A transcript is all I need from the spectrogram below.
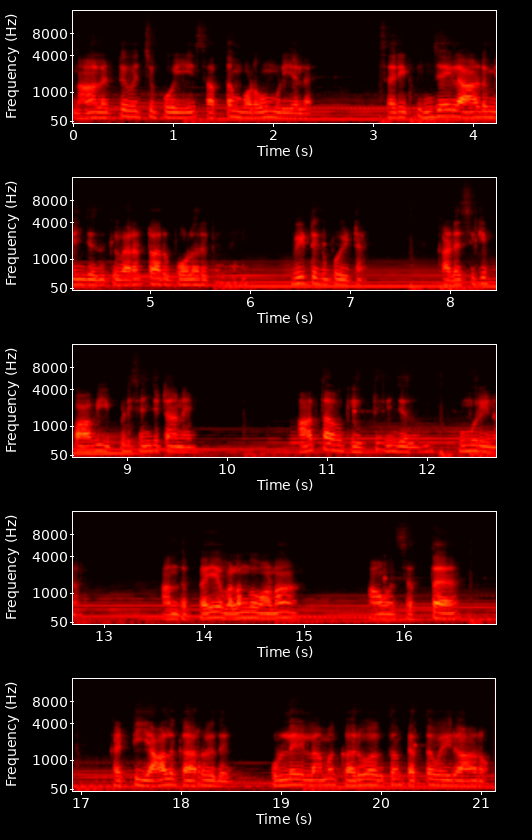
நாலு எட்டு வச்சு போய் சத்தம் போடவும் முடியலை. சரி பிஞ்சையில் ஆடு மெஞ்சதுக்கு விரட்டாறு போல இருக்குன்னு வீட்டுக்கு போயிட்டேன். கடைசிக்கு பாவி இப்படி செஞ்சிட்டானே. ஆத்தாவுக்கு தெரிஞ்சதும் குமுறினாள் அந்த பெய விளங்குவானா அவன் செத்த கட்டி யாழுக்கு அறுது. புள்ள இல்லாமல் கருவாக்கு தான் பெத்த வயிறு ஆறும்.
